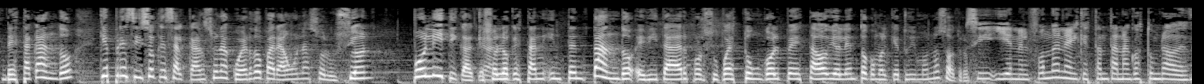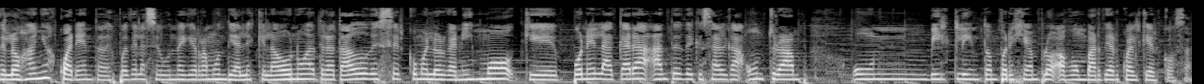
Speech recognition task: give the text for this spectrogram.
destacando que es preciso que se alcance un acuerdo para una solución política, que Claro. son lo que están intentando evitar, por supuesto, un golpe de Estado violento como el que tuvimos nosotros. Sí, y en el fondo en el que están tan acostumbrados desde los años 40, después de la Segunda Guerra Mundial, es que la ONU ha tratado de ser como el organismo que pone la cara antes de que salga un Trump, un Bill Clinton, por ejemplo, a bombardear cualquier cosa.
